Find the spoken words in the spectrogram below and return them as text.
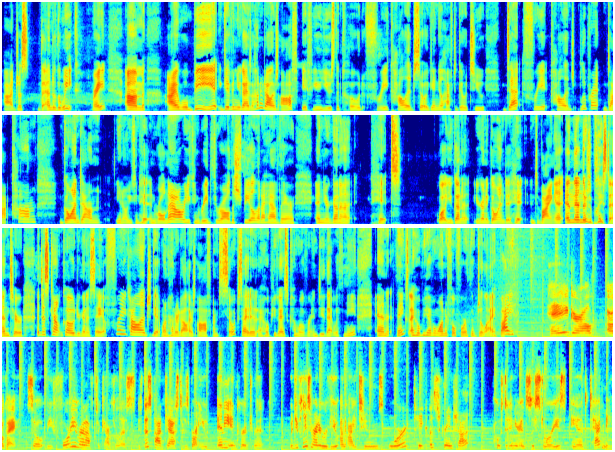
uh, just the end of the week, right? Um, I will be giving you guys $100 off if you use the code free college. So again, you'll have to go to debtfreecollegeblueprint.com, go on down, you know, you can hit enroll now or you can read through all the spiel that I have there and you're going to hit well you're gonna you're gonna go into hit into buying it and then there's a place to enter a discount code you're gonna say free college get $100 off. I'm so excited. I hope you guys come over and do that with me and thanks. I hope you have a wonderful 4th of july. Bye. Hey girl. Okay, so before you run off to calculus, if this podcast has brought you any encouragement, would you please write a review on iTunes or take a screenshot, post it in your Insta stories, and tag me?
